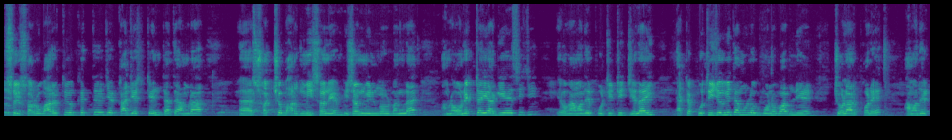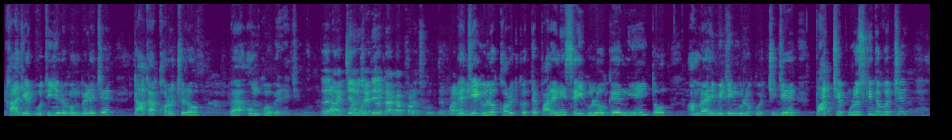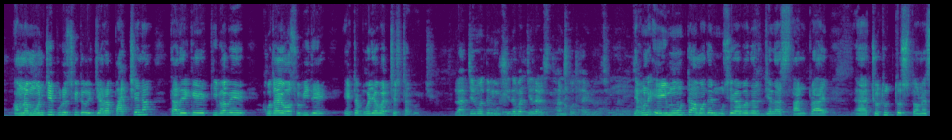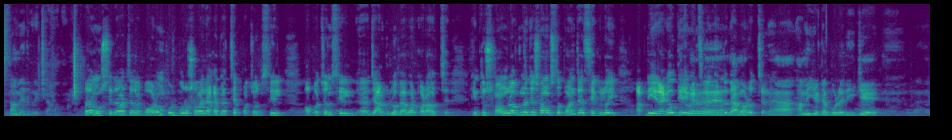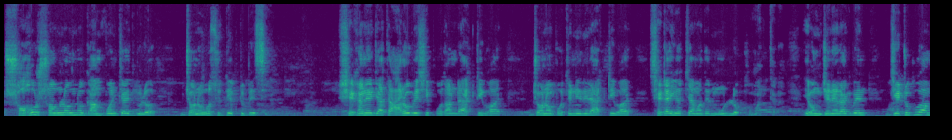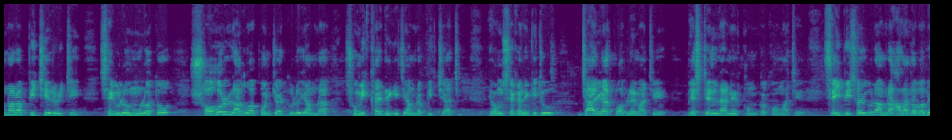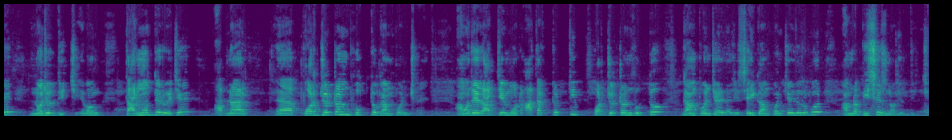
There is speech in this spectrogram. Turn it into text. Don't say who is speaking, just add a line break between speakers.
অবশ্যই সর্বভারতীয় ক্ষেত্রে যে কাজের ট্রেন তাতে আমরা স্বচ্ছ ভারত মিশনে মিশন নির্মল বাংলায় আমরা অনেকটাই এগিয়ে এসেছি এবং আমাদের প্রতিটি জেলায় একটা প্রতিযোগিতামূলক মনোভাব নিয়ে চলার ফলে আমাদের কাজের গতি যেরকম বেড়েছে টাকা খরচেরও আহ, অঙ্কও বেড়েছে।
রাজ্যের মধ্যে
টাকা খরচ করতে পারে
যেগুলো খরচ করতে পারেনি সেইগুলোকে নিয়েই তো আমরা এই মিটিংগুলো করছি। যে পাচ্ছে পুরস্কৃত করছে আমরা মঞ্চে পুরস্কৃত যারা পাচ্ছে না তাদেরকে কীভাবে কোথায় অসুবিধে এটা বোঝাবার চেষ্টা করছি।
রাজ্যের মধ্যে মুর্শিদাবাদ জেলার স্থান কোথায় রয়েছে? মানে
দেখুন এই মুহূর্তে আমাদের মুর্শিদাবাদ জেলার স্থান প্রায় চতুর্থ স্তনের স্থানে রয়েছে আমার
মুর্শিদাবাদ জেলার বহরমপুর পুরসভায় দেখা যাচ্ছে পচনশীল অপচনশীল জারগুলো ব্যবহার করা হচ্ছে। কিন্তু সংলগ্ন যে সমস্ত পঞ্চায়েত সেগুলোই আপনি এর আগেও দিয়ে গেছিলেন কিন্তু ব্যবহার হচ্ছে না।
আহ, আমি যেটা বলে দিই যে শহর সংলগ্ন গ্রাম পঞ্চায়েতগুলো জনবসতি একটু বেশি। সেখানে যাতে আরও বেশি প্রধানরা অ্যাক্টিভ হয়, জনপ্রতিনিধিরা অ্যাক্টিভ হয়, সেটাই হচ্ছে আমাদের মূল লক্ষ্যমাত্রা এবং জেনে রাখবেন, যেটুকু আপনারা পিছিয়ে রয়েছি, সেগুলো মূলত শহর লাগোয়া পঞ্চায়েতগুলোই আমরা সমীক্ষায় দেখেছি, আমরা পিছিয়ে আছি। এবং সেখানে কিছু জায়গার প্রবলেম আছে ভেস্টেন ল্যান্ডের কম কম আছে, সেই বিষয়গুলো আমরা আলাদাভাবে নজর দিচ্ছি। এবং তার মধ্যে রয়েছে আপনার পর্যটনভুক্ত গ্রাম পঞ্চায়েত। আমাদের রাজ্যে মোট আটাত্তরটি পর্যটনভুক্ত গ্রাম পঞ্চায়েত আছে। সেই গ্রাম পঞ্চায়েতের উপর আমরা বিশেষ নজর দিচ্ছি।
